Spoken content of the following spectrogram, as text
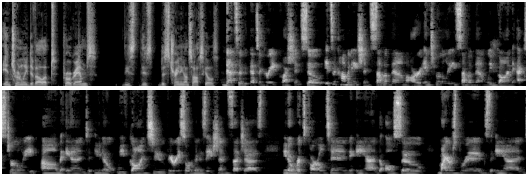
internally developed programs these this this training on soft skills? That's a that's a great question. So it's a combination. Some of them are internally, some of them we've gone externally, um, and you know we've gone to various organizations such as you know Ritz Carlton and also Myers Briggs and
